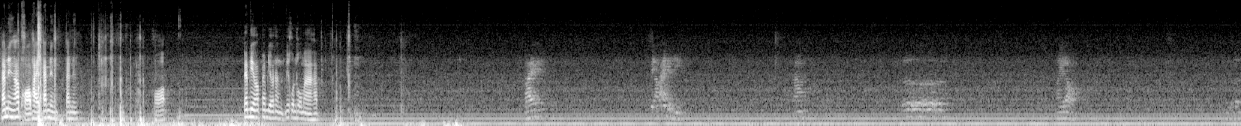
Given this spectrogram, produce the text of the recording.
แป๊บหนึ่งครับ ขออภัยแป๊บหนึ่งแป๊บหนึ่งขอ แป๊บเดียวครับ แป๊บเดียวท่านมีคนโทรมาครับไปเสียอะไรเดี๋ยวนี้เอาเออเออเออเออไม่หรอกเออ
